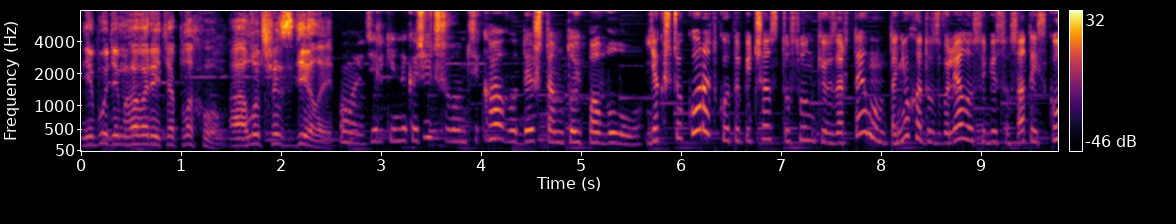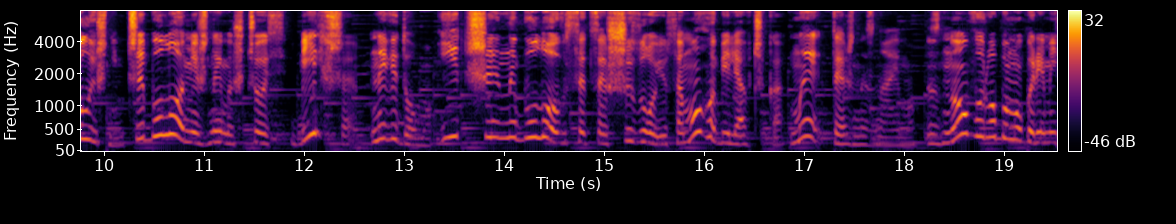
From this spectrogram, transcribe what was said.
Не будемо говорити о плохом, а лучше сделай. Ой, тільки не кажіть, що вам цікаво, де ж там той Павло. Якщо коротко, то під час стосунків з Артемом Танюха дозволяла собі сосатись з колишнім. Чи було між ними щось більше, невідомо. І чи не було все це шизою самого білявчика, ми теж не знаємо. Знову робимо переміщення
